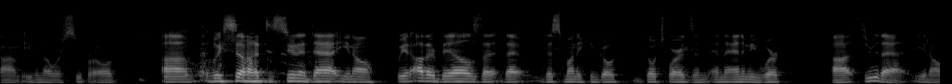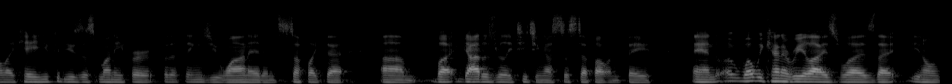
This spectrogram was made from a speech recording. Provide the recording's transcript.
um, even though we're super old. Um, we still had student debt. You know, we had other bills that, that this money can go go towards, and, and the enemy worked uh, through that. You know, like hey, you could use this money for for the things you wanted and stuff like that. Um, but God was really teaching us to step out in faith. And uh, what we kind of realized was that you know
